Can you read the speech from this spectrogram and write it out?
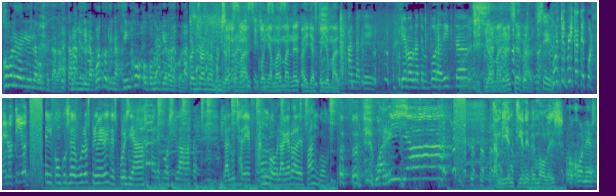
¿Cómo le daríais la bofetada? ¿Tamaño de una 4, de una 5 o como un piano de cola? Con Joan Ramón. Lo mal, ese? con ¿Quién es Joan ese? Manuel, ahí ya estoy yo mal. Anda que lleva una temporadita. Joan Manuel Serrat. Sí. Multiplícate por cero, tío. El concurso de bulos primero y después ya haremos la, la lucha de fango, la guerra de fango. También tiene bemoles Cojones.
